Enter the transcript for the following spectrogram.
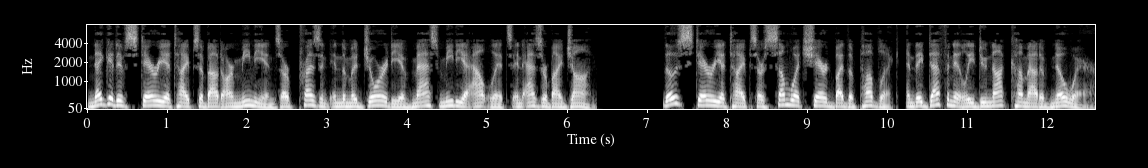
Negative stereotypes about Armenians are present in the majority of mass media outlets in Azerbaijan. Those stereotypes are somewhat shared by the public, and they definitely do not come out of nowhere.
